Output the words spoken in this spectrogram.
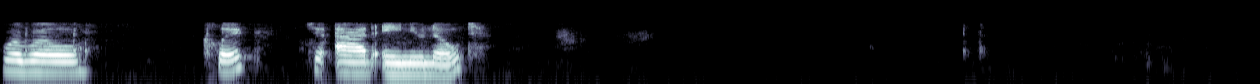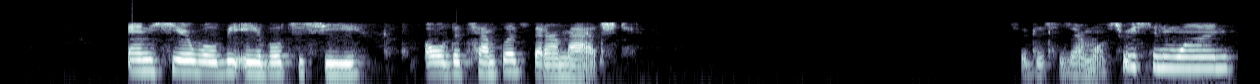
Where we'll click to add a new note. And here we'll be able to see all the templates that are matched. So this is our most recent one.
